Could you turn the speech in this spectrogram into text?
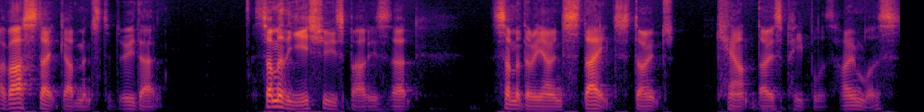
I've asked state governments to do that. Some of the issues, but is that some of their own states don't count those people as homeless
